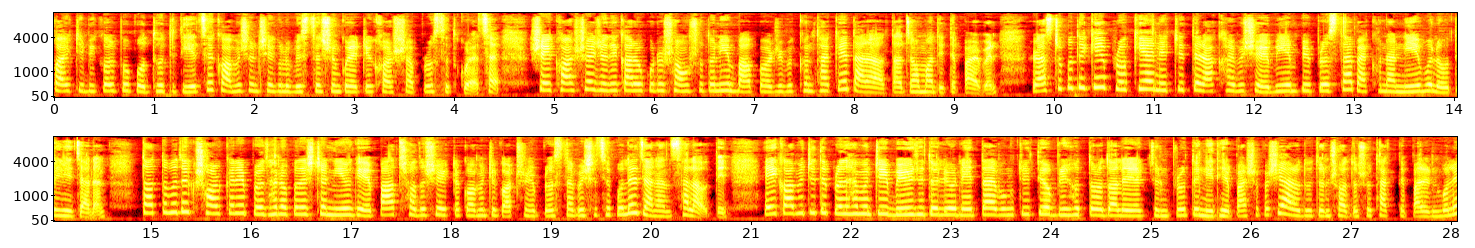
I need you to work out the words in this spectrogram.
কয়েকটি বিকল্প পদ্ধতি দিয়েছে, কমিশন সেগুলো বিশ্লেষণ করে একটি খসড়া প্রস্তুত করেছে। সেই খসড়ায় যদি কারও কোনো সংশোধনী বা পর্যবেক্ষণ থাকে, তারা তা জমা দিতে পারবেন। রাষ্ট্রপতিকে প্রক্রিয়া নেতৃত্বে রাখার বিষয়ে বিএনপির প্রস্তাব এখন আর নেই বলেও তিনি জানান। তত্ত্বাবধায়ক সরকারের প্রধান উপদেষ্টা নিয়োগে পাঁচ সদস্যের একটা কমিটি গঠনের প্রস্তাব এসেছে বলে জানান সালাউদ্দিন। এই কমিটিতে প্রধানমন্ত্রী, বিরোধী দলীয় নেতা এবং তৃতীয় বৃহত্তর দলের একজন প্রতিনিধির পাশাপাশি আরও দুজন সদস্য থাকতে পারেন বলে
